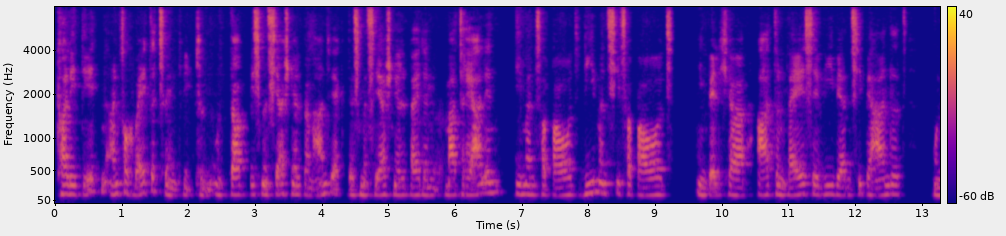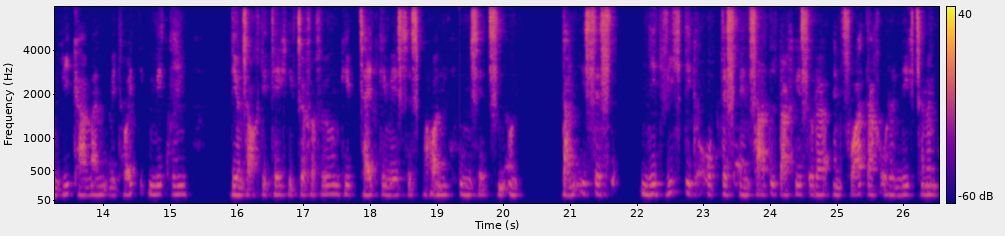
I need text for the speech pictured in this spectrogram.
Qualitäten einfach weiterzuentwickeln. Und da ist man sehr schnell beim Handwerk, da ist man sehr schnell bei den Materialien, die man verbaut, wie man sie verbaut, in welcher Art und Weise, wie werden sie behandelt und wie kann man mit heutigen Mitteln die uns auch die Technik zur Verfügung gibt, zeitgemäßes Bauen umsetzen. Und dann ist es nicht wichtig, ob das ein Satteldach ist oder ein Vordach oder nicht, sondern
